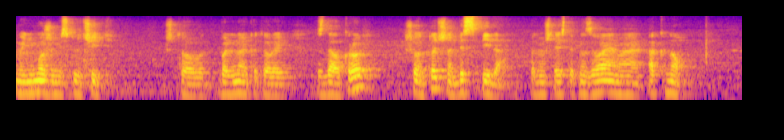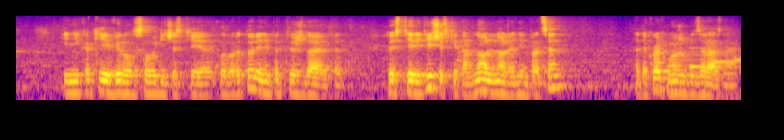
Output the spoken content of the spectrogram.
мы не можем исключить, что вот больной, который сдал кровь, что он точно без СПИДа, потому что есть так называемое окно. И никакие вирусологические лаборатории не подтверждают это. То есть теоретически там 0,01% эта кровь может быть заразная.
